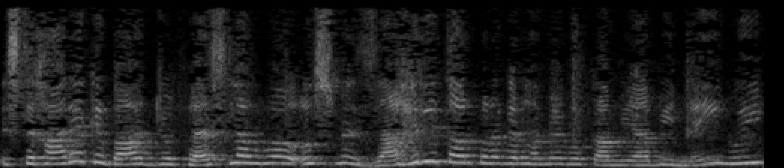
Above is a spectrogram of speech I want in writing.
استخارے کے بعد جو فیصلہ ہوا، اس میں ظاہری طور پر اگر ہمیں وہ کامیابی نہیں ہوئی،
